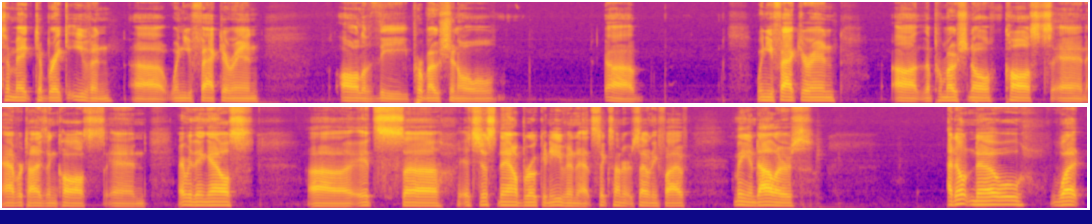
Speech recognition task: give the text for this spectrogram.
to make to break even uh, when you factor in all of the promotional, uh, when you factor in uh, the promotional costs and advertising costs and everything else uh, it's uh, it's just now broken even at six hundred seventy five million dollars. I don't know what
